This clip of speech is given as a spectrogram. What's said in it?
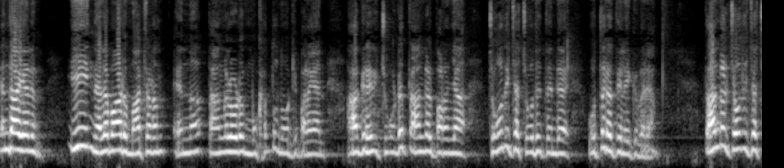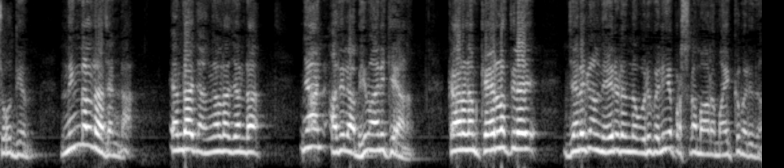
എന്തായാലും ഈ നിലപാട് മാറ്റണം എന്ന് താങ്കളോട് മുഖത്തു നോക്കി പറയാൻ ആഗ്രഹിച്ചുകൊണ്ട് താങ്കൾ പറഞ്ഞ ചോദിച്ച ചോദ്യത്തിന്റെ ഉത്തരത്തിലേക്ക് വരാം. താങ്കൾ ചോദിച്ച ചോദ്യം നിങ്ങളുടെ അജണ്ട? എന്താ ഞങ്ങളുടെ അജണ്ട? ഞാൻ അതിൽ അഭിമാനിക്കുകയാണ്. കാരണം കേരളത്തിലെ ജനങ്ങൾ നേരിടുന്ന ഒരു വലിയ പ്രശ്നമാണ് മയക്കുമരുന്ന്.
